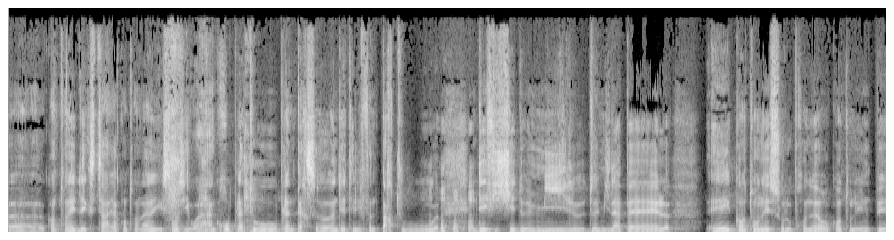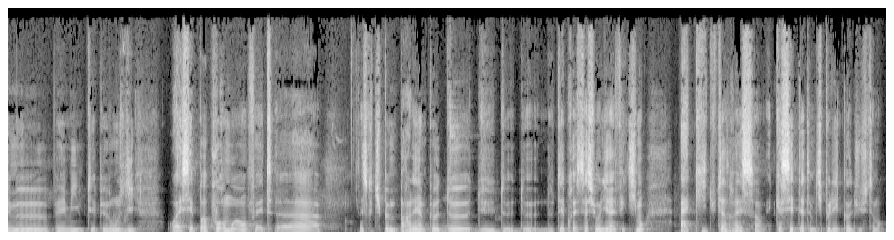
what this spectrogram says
Euh, quand on est de l'extérieur, quand on a l'élection, on se dit voilà un gros plateau, plein de personnes, des téléphones partout, euh, des fichiers de 1000, 2000 appels. Et quand on est solopreneur ou quand on est une PME, PMI ou TPE, on se dit ouais c'est pas pour moi en fait. Euh, est-ce que tu peux me parler un peu de, de, de, de tes prestations et dire effectivement à qui tu t'adresses Casser peut-être un petit peu les codes justement?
